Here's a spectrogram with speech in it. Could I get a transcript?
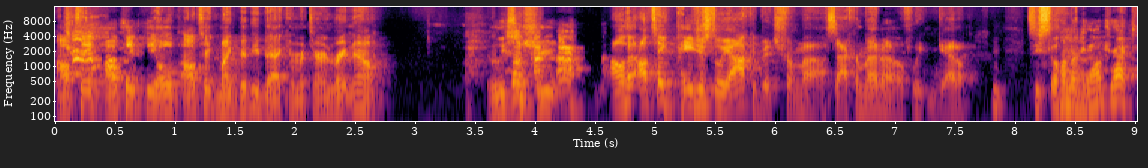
I'll take I'll take the old I'll take Mike Bibby back in return right now. At least he'll shoot. I'll, I'll take Peja Stojakovic from uh, Sacramento if we can get him. Is he still under Hmm. contract?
